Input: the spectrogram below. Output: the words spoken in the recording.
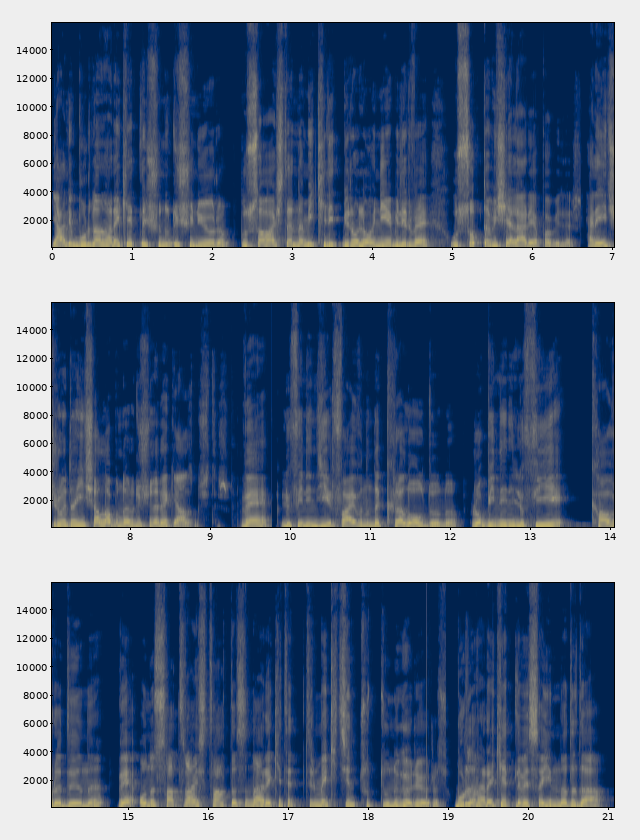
Yani buradan hareketle şunu düşünüyorum. Bu savaşta Nami kilit bir rol oynayabilir ve Usopp da bir şeyler yapabilir. Yani Ichiro da inşallah bunları düşünerek yazmıştır. Ve Luffy'nin Gear 5'ının da kral olduğunu, Robin'in Luffy'yi kavradığını ve onu satranç tahtasında hareket ettirmek için tuttuğunu görüyoruz. Buradan hareketle ve sayının adı da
